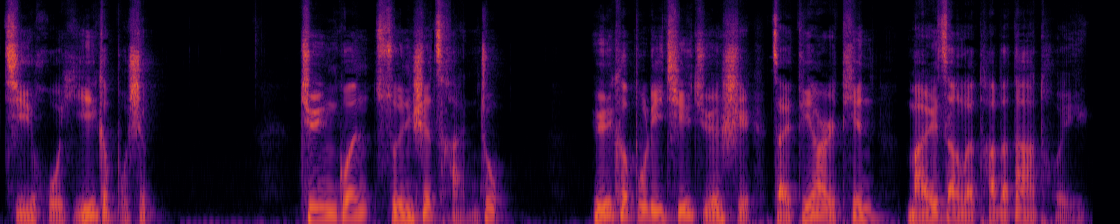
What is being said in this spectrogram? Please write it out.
几乎一个不剩。军官损失惨重，于克布里奇爵士在第二天埋葬了他的大腿，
